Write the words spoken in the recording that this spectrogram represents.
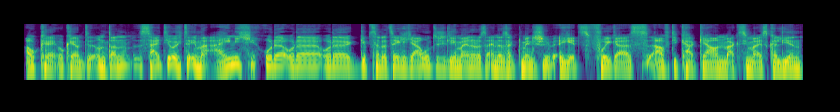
Okay, okay. Und, und dann seid ihr euch da immer einig oder, oder, oder gibt es da tatsächlich auch unterschiedliche Meinungen, dass einer sagt, Mensch, jetzt Vollgas auf die Kacke hauen, maximal skalieren?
